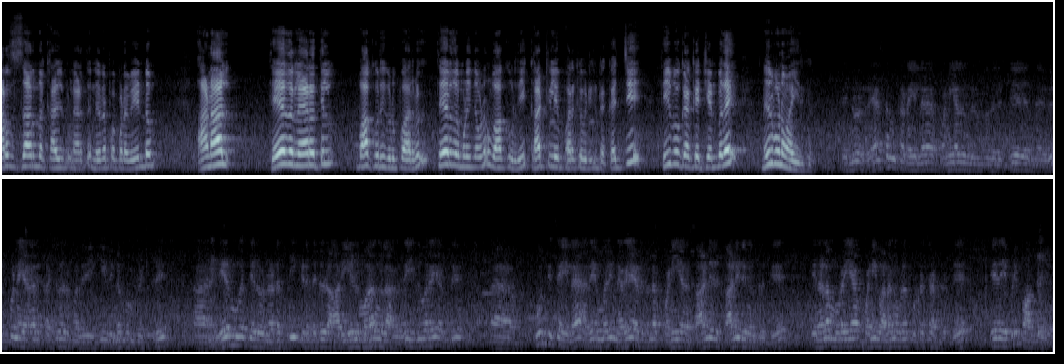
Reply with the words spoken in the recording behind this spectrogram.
அரசு சார்ந்த காலிப்பணிகள் அனைத்தும் நிரப்பப்பட வேண்டும். ஆனால் தேர்தல் நேரத்தில் வாக்குறுதி கொடுப்பார்கள். தேர்தல் முடிந்தவுடன் வாக்குறுதியை காற்றிலே பறக்க விடுகின்ற கட்சி திமுக கட்சி என்பதை நிறுவனமாகியிருக்கிறது இன்னொரு ரேஷன் கடையில் பணியாளர் இருப்பதற்கு இந்த விற்பனையாளர் கட்டுநர் பதவிக்கு விண்ணப்பம் பெற்று ஆஹ், நேர்முக தேர்வு நடத்தி கிட்டத்தட்ட ஒரு ஆறு ஏழு மாதங்கள் ஆகுது இதுவரை வந்து ஆஹ், பூர்த்தி செய்யல அதே மாதிரி நிறைய இடத்துல காலி காலிடங்கள் இருக்கு இதனால முறையாக பணி வழங்கப்பட குற்றச்சாட்டு இருக்கு. இதை எப்படி பார்க்குறீங்க?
